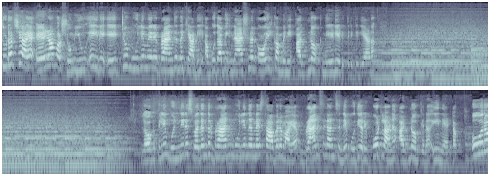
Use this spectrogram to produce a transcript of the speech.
തുടർച്ചയായ ഏഴാം വർഷവും യു എയിലെ ഏറ്റവും മൂല്യമേറിയ ബ്രാൻഡ് എന്ന ഖ്യാതി Abu Dhabi national oil company ADNOC നേടിയെടുത്തിരിക്കുകയാണ്. ലോകത്തിലെ മുൻനിര സ്വതന്ത്ര ബ്രാൻഡ് മൂല്യനിർണയ സ്ഥാപനമായ ബ്രാൻഡ് ഫിനാൻസിന്റെ പുതിയ റിപ്പോർട്ടിലാണ് അഡ്നോക്കിന് ഈ നേട്ടം. ഓരോ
